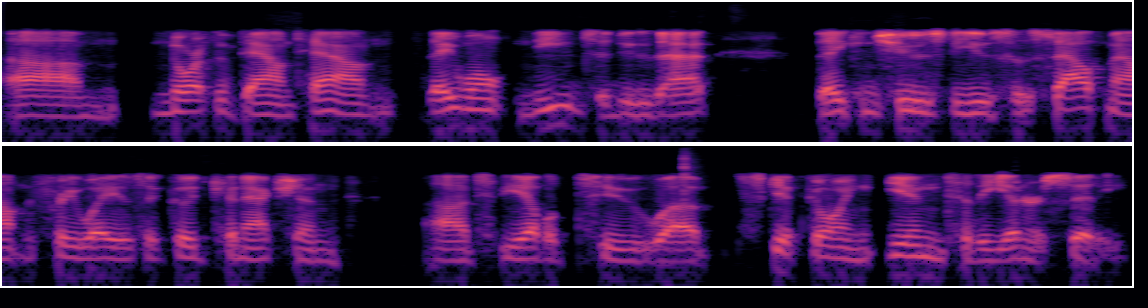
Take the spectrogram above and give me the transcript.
um, north of downtown, they won't need to do that. They can choose to use the South Mountain Freeway as a good connection uh, to be able to uh, skip going into the inner city.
